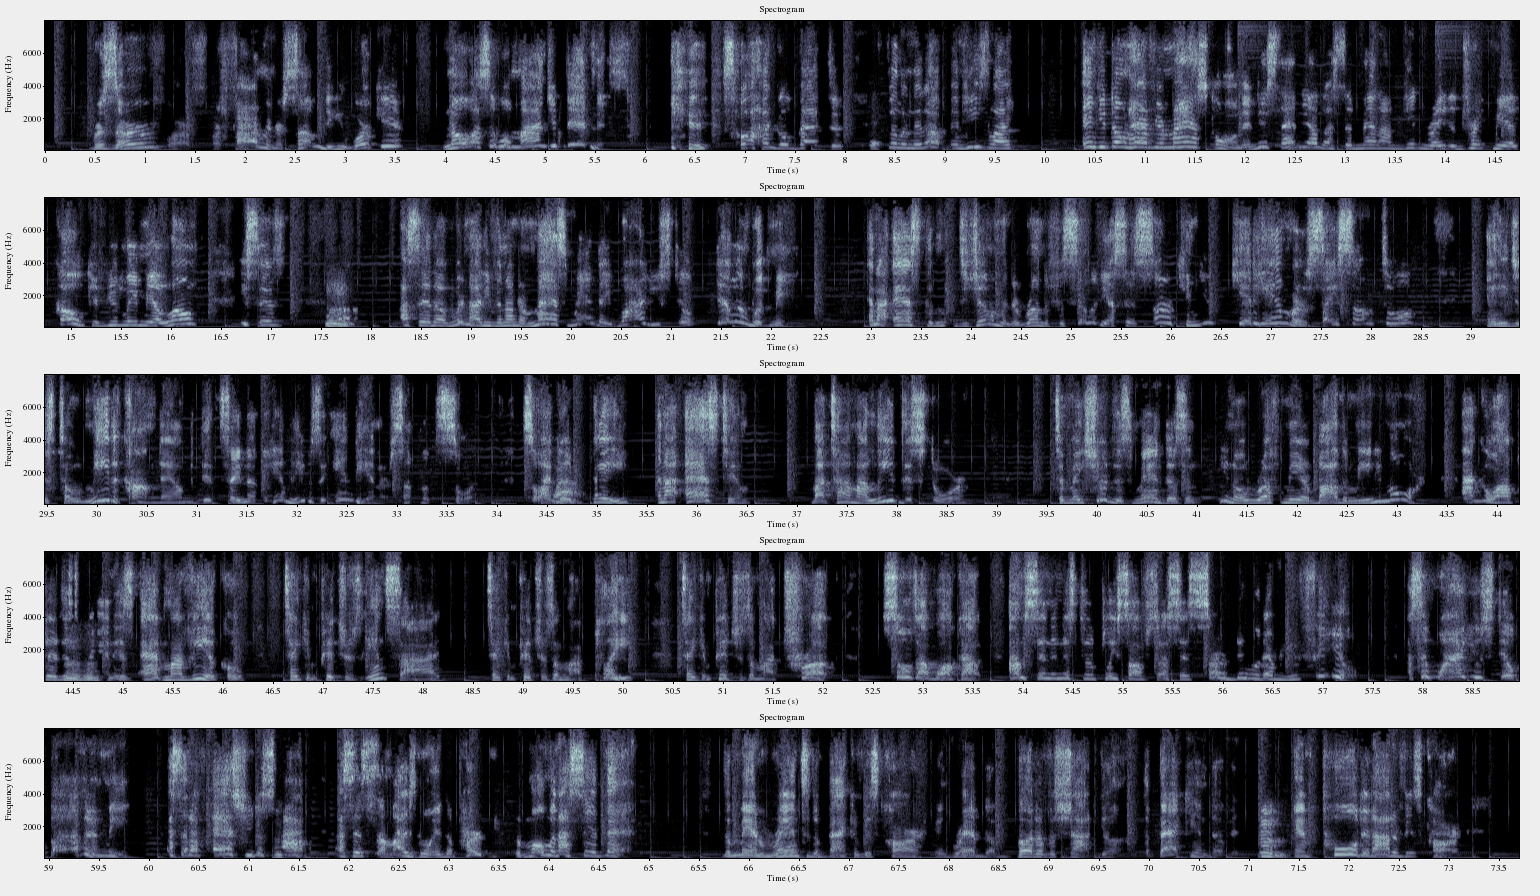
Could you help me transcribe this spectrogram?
Reserve or, or fireman or something? Do you work here? No. I said, Well, mind your business. so I go back to filling it up. And he's like, and you don't have your mask on and this, that, and the other. I said, man, I'm getting ready to drink me a Coke if you leave me alone. He says, mm. uh, I said, uh, we're not even under mask mandate. Why are you still dealing with me? And I asked the, the gentleman to run the facility, I said, sir, can you get him or say something to him? And he just told me to calm down, but didn't say nothing to him. He was an Indian or something of the sort. So I wow. go to pay and I asked him, by the time I leave this store, to make sure this man doesn't, you know, rough me or bother me anymore. I go out there, this mm-hmm. man is at my vehicle, taking pictures inside, taking pictures of my plate, taking pictures of my truck. As soon as I walk out, I'm sending this to the police officer. I said, Sir, do whatever you feel. I said, Why are you still bothering me? I said, I've asked you to stop. I said, Somebody's going to end up hurting you. The moment I said that, the man ran to the back of his car and grabbed the butt of a shotgun, the back end of it, mm. and pulled it out of his car.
